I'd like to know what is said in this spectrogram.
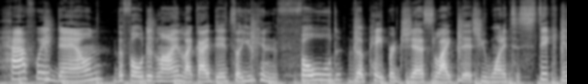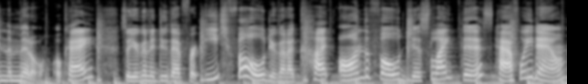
halfway down the folded line like I did so you can fold the paper just like this. You want it to stick in the middle, okay? So you're gonna do that for each fold. You're gonna cut on the fold just like this, halfway down.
